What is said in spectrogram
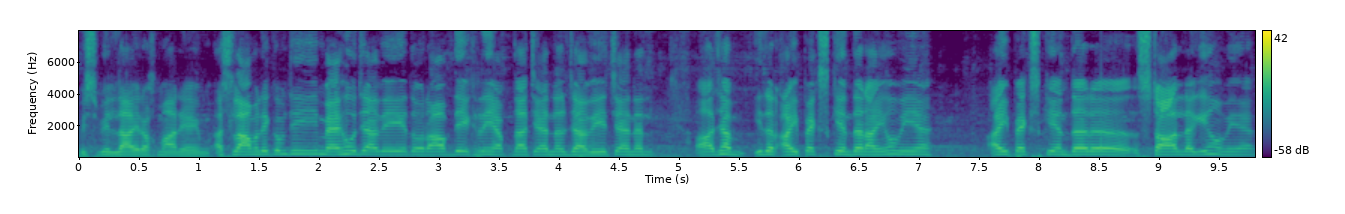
बिसमीम अस्सलाम जी, मैं हूँ जावेद और आप देख रहे हैं अपना चैनल जावेद चैनल। आज हम इधर आईपेक्स के अंदर आए हुए हैं। आईपेक्स के अंदर स्टॉल लगे हुए हैं।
